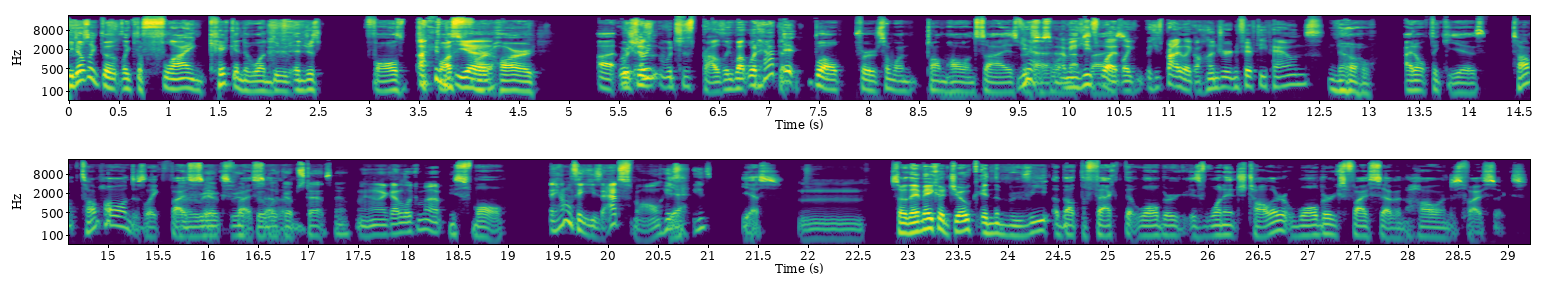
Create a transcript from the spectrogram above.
he does like the like the flying kick into one dude and just falls I- busts for yeah. it hard. Uh, which I is mean, which is probably what would happen it, well for someone Tom Holland size. versus yeah someone i mean that he's what like he's probably like 150 pounds no, I don't think he is. Tom Tom Holland is like five Uh, we have- six, we have to seven. look up stats now. I gotta look him up He's small. I don't think he's that small. He's, Yeah. he's Yes. mm, So they make a joke in the movie about the fact that Wahlberg is one inch taller. Wahlberg's five seven. Holland is five six.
